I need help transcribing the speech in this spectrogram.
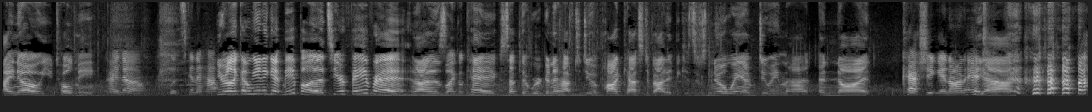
I know you told me. I know. What's gonna happen? You were like, I'm gonna get maple. It's your favorite, and I was like, okay. Except that we're gonna have to do a podcast about it because there's no way I'm doing that and not. cashing in on it. Yeah.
